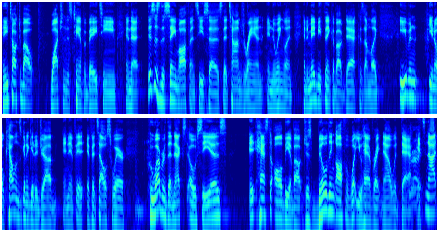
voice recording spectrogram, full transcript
and he talked about watching this Tampa Bay team and that this is the same offense he says that Tom's ran in New England, and it made me think about Dak because I'm like. Even you know Kellen's going to get a job, and if it, if it's elsewhere, whoever the next OC is, it has to all be about just building off of what you have right now with Dak. Right. It's not,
